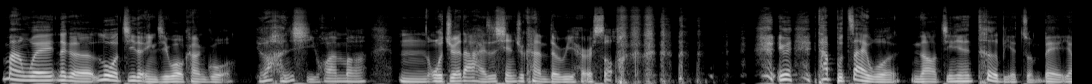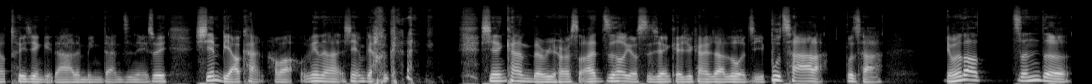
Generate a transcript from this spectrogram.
漫威那个洛基的影集我有看过。有要很喜欢吗？嗯，我觉得大家还是先去看《The Rehearsal 》，因为它不在我你知道今天特别准备要推荐给大家的名单之内，所以先不要看好不好？我跟大家先不要看，先看《The Rehearsal》，啊，之后有时间可以去看一下《洛基》，不差啦，不差。有没有到真的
